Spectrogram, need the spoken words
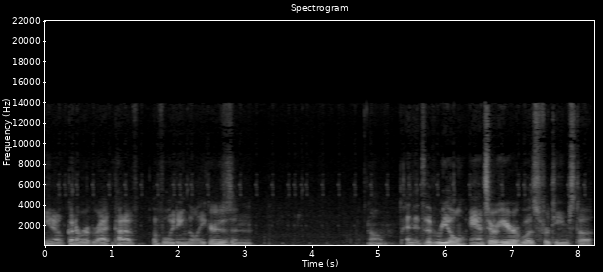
you know going to regret kind of avoiding the Lakers and um, and the real answer here was for teams to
